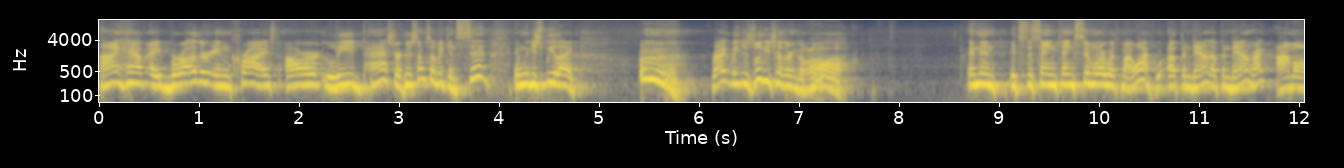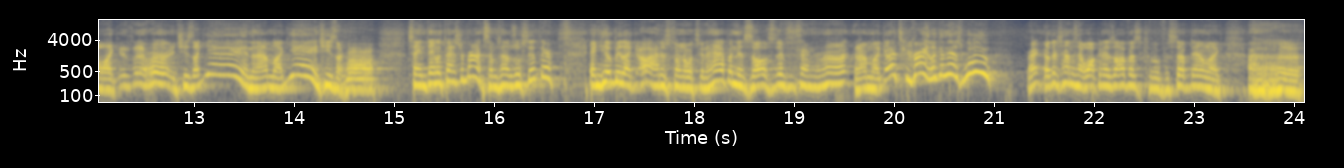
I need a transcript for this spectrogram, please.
I have a brother in Christ, our lead pastor, who sometimes we can sit and we just be like, Ugh right? We just look at each other and go, oh. And then it's the same thing similar with my wife. We're up and down, up and down, right? I'm all like, and she's like, yay. And then I'm like, yay. And she's like, oh. Same thing with Pastor Brian. Sometimes we'll sit there and he'll be like, oh, I just don't know what's going to happen. This is all different. And I'm like, oh, it's great. Look at this. Woo. Right? Other times I walk in his office, put stuff down, like, and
